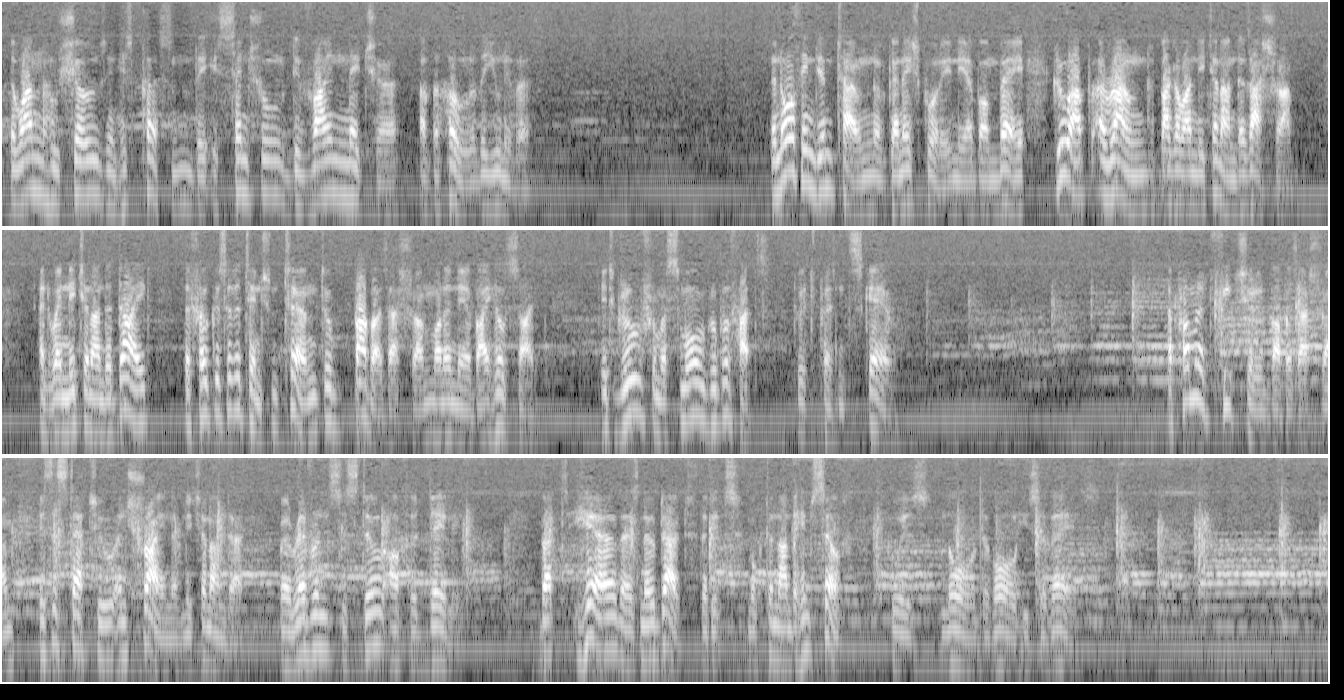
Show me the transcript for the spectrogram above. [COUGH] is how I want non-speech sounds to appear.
the one who shows in his person the essential divine nature of the whole of the universe. The North Indian town of Ganeshpuri near Bombay grew up around Bhagavan Nityananda's ashram. And when Nityananda died, the focus of attention turned to Baba's ashram on a nearby hillside. It grew from a small group of huts to its present scale. A prominent feature in Baba's ashram is the statue and shrine of Nityananda, where reverence is still offered daily. But here there's no doubt that it's Muktananda himself who is Lord of all he surveys.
